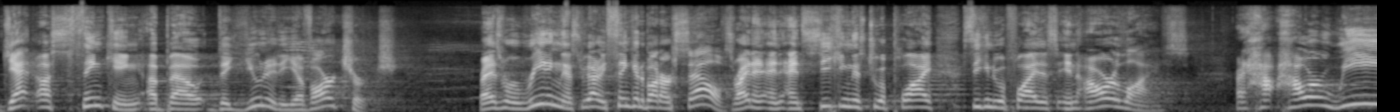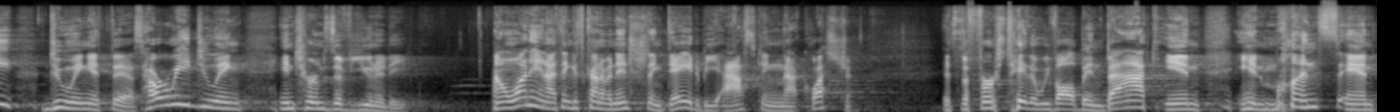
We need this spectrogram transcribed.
get us thinking about the unity of our church. Right? As we're reading this, we got to be thinking about ourselves, right? And, and seeking this to apply, seeking to apply this in our lives. Right? How, how are we doing at this? How are we doing in terms of unity? And on one hand, I think it's kind of an interesting day to be asking that question. It's the first day that we've all been back in, in months, and,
